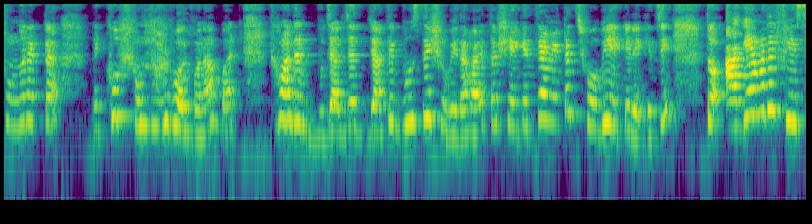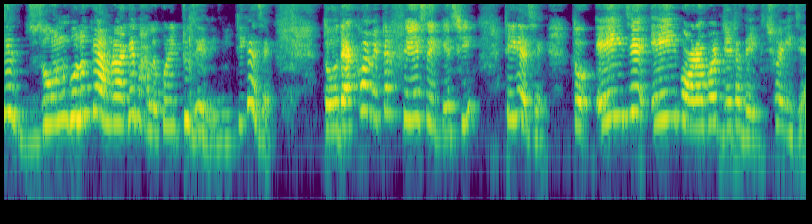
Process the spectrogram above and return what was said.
সুন্দর একটা মানে খুব সুন্দর বলব না বাট তোমাদের যাতে বুঝতে সুবিধা হয়, তো সেই ক্ষেত্রে আমি একটা ছবি এঁকে রেখেছি। তো আগে আমাদের ফেসের জোনগুলোকে আমরা আগে ভালো করে একটু জেনে নিই, ঠিক আছে? তো দেখো আমি একটা ফেস এঁকেছি, ঠিক আছে? তো এই যে, এই বরাবর যেটা দেখছ, এই যে,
